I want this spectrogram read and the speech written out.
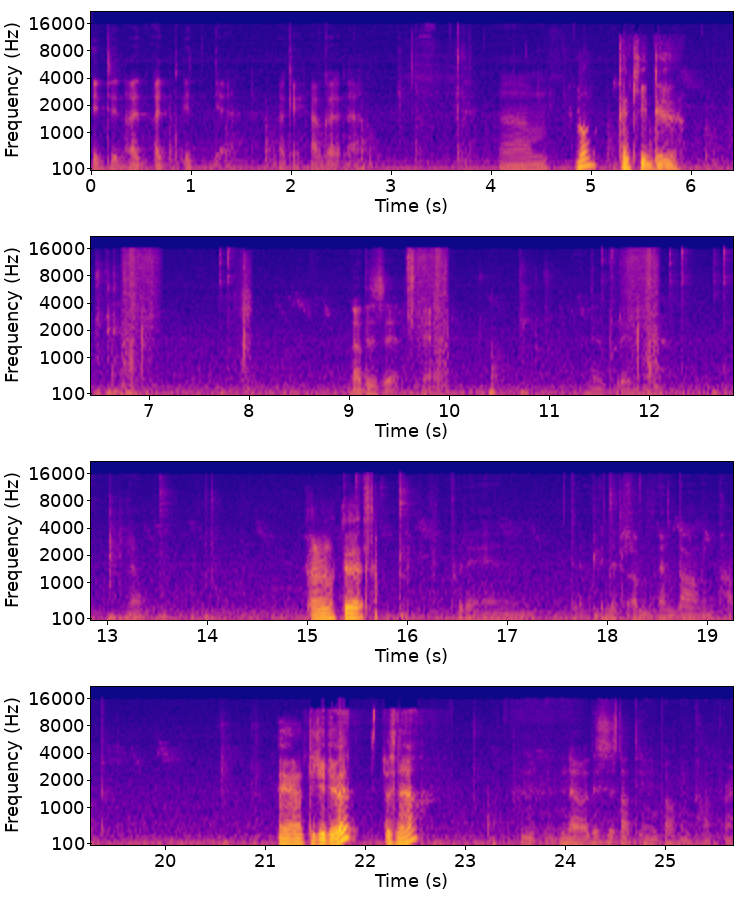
It did. I I it yeah. Okay, I've got it now. Um. I don't think you do. No, this is it. Yeah. And then put it in there. No. I don't know. Do it. Put it in the, in the um, embalming pump. Yeah. Did you do it just now? N- no, this is not the embalming pump, right?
